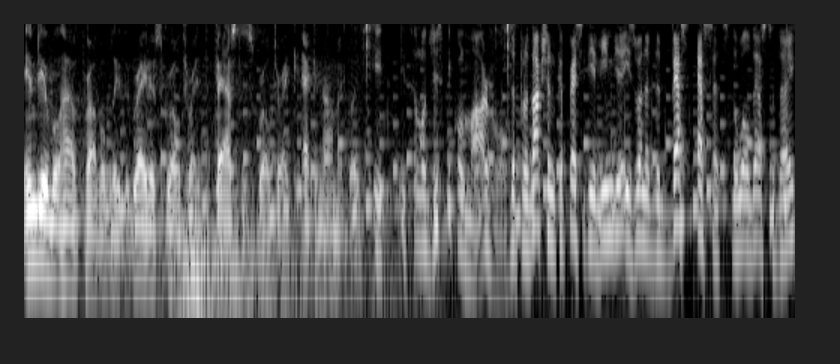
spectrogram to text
India will have probably the greatest growth rate, the fastest growth rate economically. It's, it's a logistical marvel. The production capacity of India is one of the best assets the world has today.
